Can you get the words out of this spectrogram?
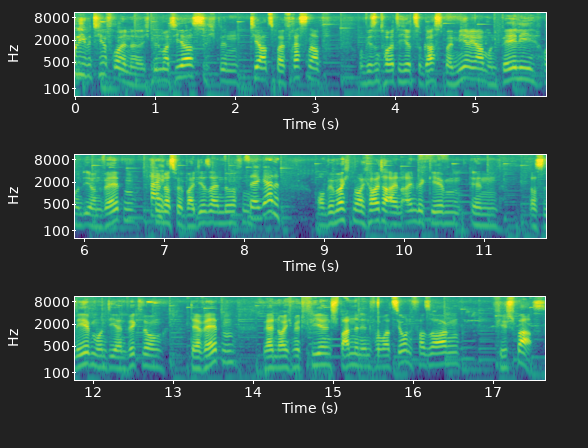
liebe Tierfreunde, ich bin Matthias, ich bin Tierarzt bei Fressnapf und wir sind heute hier zu Gast bei Miriam und Bailey und ihren Welpen. Schön, Hi. dass wir bei dir sein dürfen. Sehr gerne. Und wir möchten euch heute einen Einblick geben in das Leben und die Entwicklung der Welpen. Wir werden euch mit vielen spannenden Informationen versorgen. Viel Spaß!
